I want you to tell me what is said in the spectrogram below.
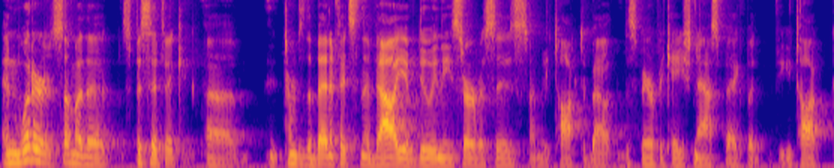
And what are some of the specific, uh, in terms of the benefits and the value of doing these services? I mean, we talked about this verification aspect, but if you talk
